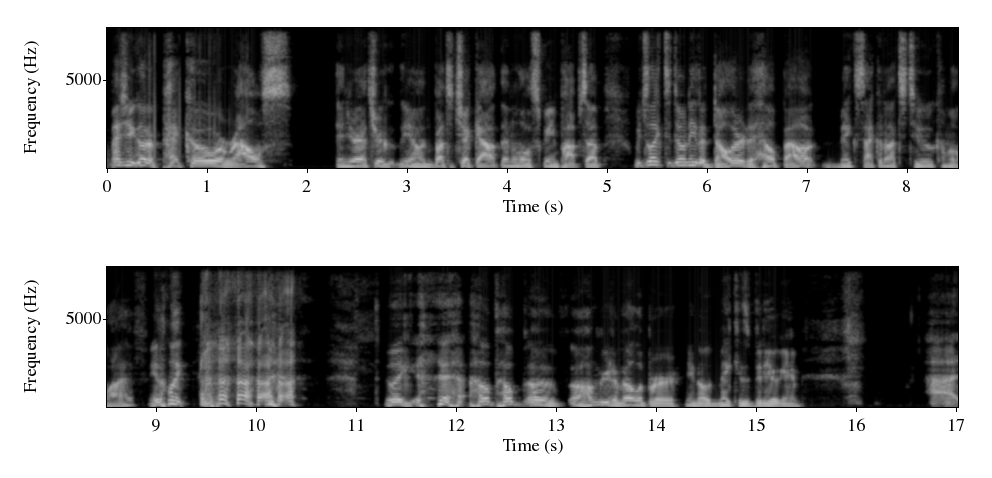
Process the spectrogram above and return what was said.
imagine you go to Petco or Ralph's and you're at your you know about to check out then a little screen pops up. Would you like to donate a dollar to help out make psychonauts 2 come alive? You know like like help help a, a hungry developer you know make his video game. Uh,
